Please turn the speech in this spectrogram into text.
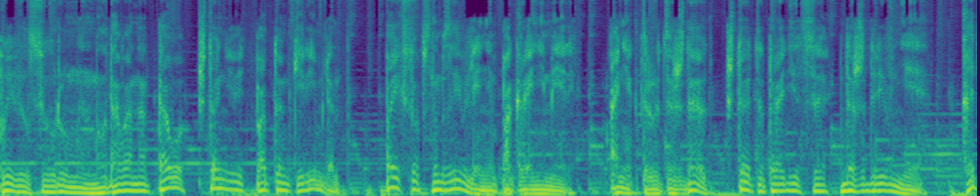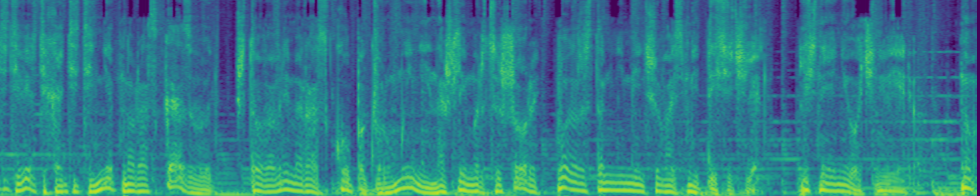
появился у румын молдаван от того, что они ведь потомки римлян, по их собственным заявлениям, по крайней мере. А некоторые утверждают, что эта традиция даже древнее. Хотите верьте, хотите нет, но рассказывают, что во время раскопок в Румынии нашли мерцешоры возрастом не меньше 8 тысяч лет. Лично я не очень верю. Но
